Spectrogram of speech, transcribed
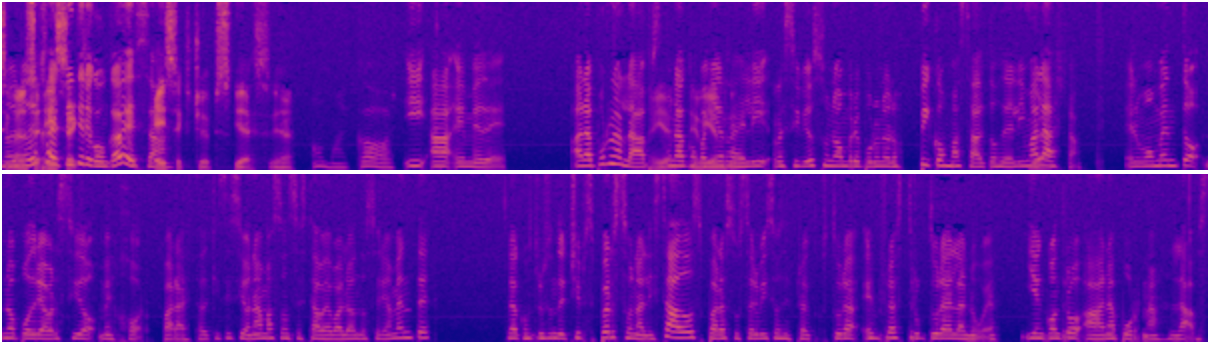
No no deja ASIC. títere con cabeza. ASIC chips, yes, yeah. Oh my gosh. Y AMD. Annapurna Labs, Yeah, una compañía AMD. israelí, recibió su nombre por uno de los picos más altos del Himalaya. El momento no podría haber sido mejor para esta adquisición. Amazon se estaba evaluando seriamente la construcción de chips personalizados para sus servicios de infraestructura, infraestructura en la nube y encontró a Annapurna Labs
